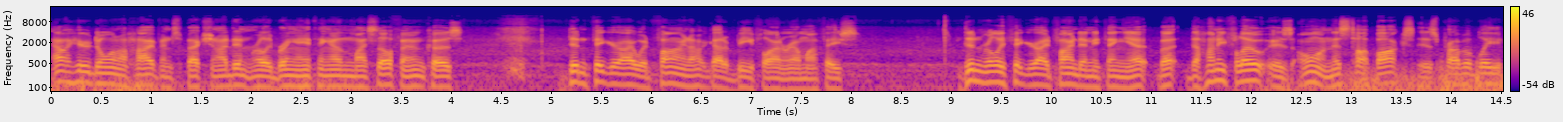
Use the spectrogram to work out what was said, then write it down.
out here doing a hive inspection. I didn't really bring anything other than my cell phone because didn't figure I would find, I got a bee flying around my face. Didn't really figure I'd find anything yet, but the honey flow is on. This top box is probably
